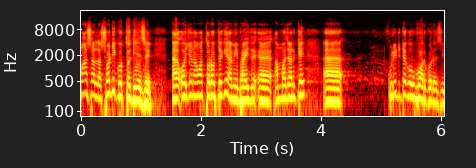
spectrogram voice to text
মাশাল্লাহ সঠিক উত্তর দিয়েছে। ওই জন্য আমার তরফ থেকে আমি ভাই আম্মাজানকে কুড়িটি টাকা উপহার করেছি।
